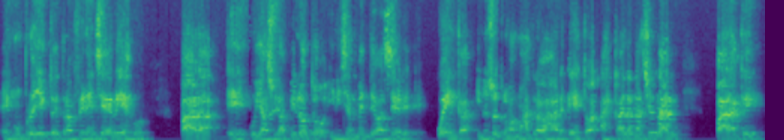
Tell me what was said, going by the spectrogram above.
en un proyecto de transferencia de riesgo para eh, cuya ciudad piloto inicialmente va a ser Cuenca y nosotros vamos a trabajar esto a, escala nacional para que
